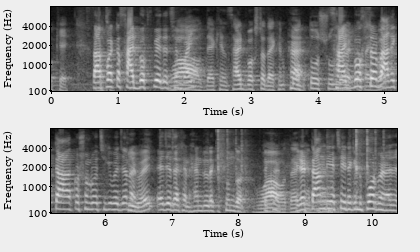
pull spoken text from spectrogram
ওকে তারপর একটা সাইড বক্স পেয়ে যাচ্ছেন ভাই। দেখেন সাইড বক্সটা দেখেন হ্যাঁ কত সুন্দর সাইড বক্সটার আরেকটা আকর্ষণ রয়েছে কি ভাই জানেন? ভাই? এই যে দেখেন হ্যান্ডেলটা কি সুন্দর। Wow, দেখেন? এটা টান দিয়েছে এটা কিন্তু পড়বে না যে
